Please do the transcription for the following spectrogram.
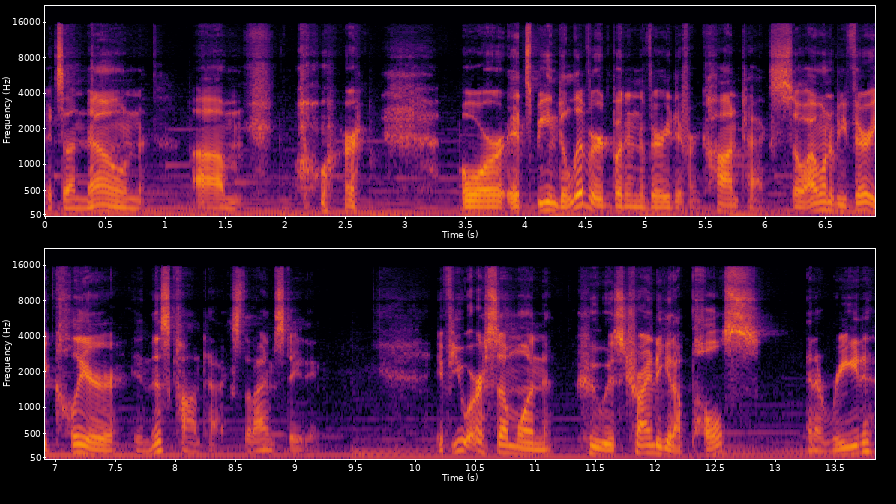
it's unknown um, or or it's being delivered but in a very different context. So i want to be very clear in this context that i'm stating. If you are someone who is trying to get a pulse and a read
